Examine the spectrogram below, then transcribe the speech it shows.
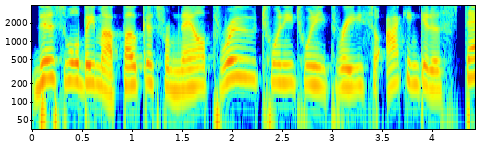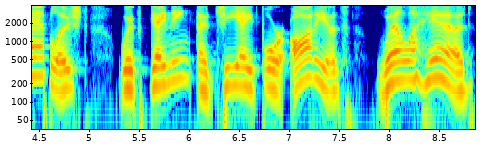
this will be my focus from now through 2023 so I can get established with gaining a GA4 audience well ahead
